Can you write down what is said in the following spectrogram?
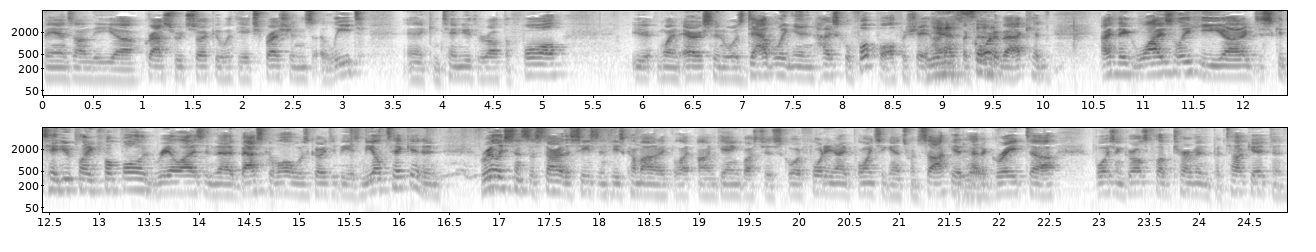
Bans on the uh, grassroots circuit with the Expressions Elite, and it continued throughout the fall when Erickson was dabbling in high school football for Shea yes. as the quarterback and I think wisely he uh, just continued playing football and realizing that basketball was going to be his meal ticket. And really, since the start of the season, he's come out on gangbusters. Scored 49 points against Woonsocket. Had a great uh, boys and girls club tournament in Pawtucket, and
